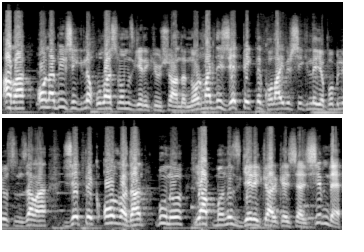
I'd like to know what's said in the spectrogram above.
Ama ona bir şekilde ulaşmamız gerekiyor şu anda. Normalde jetpack'le kolay bir şekilde yapabiliyorsunuz ama jetpack olmadan bunu yapmanız gerekiyor arkadaşlar. Şimdi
